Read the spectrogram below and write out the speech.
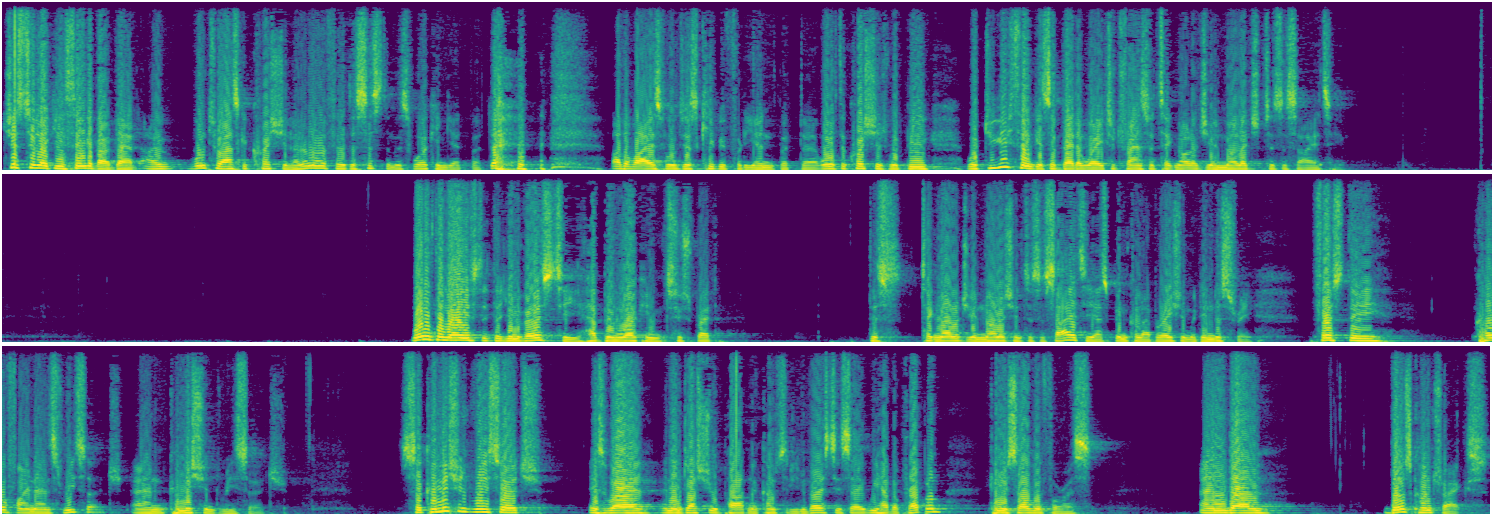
just to let you think about that, I want to ask a question. I don't know if uh, the system is working yet, but otherwise we'll just keep it for the end. But uh, one of the questions would be, what do you think is a better way to transfer technology and knowledge to society? One of the ways that the university have been working to spread this technology and knowledge into society has been collaboration with industry. Firstly, co-financed research and commissioned research. So commissioned research is where an industrial partner comes to the university and say, we have a problem, can you solve it for us? And um, those contracts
